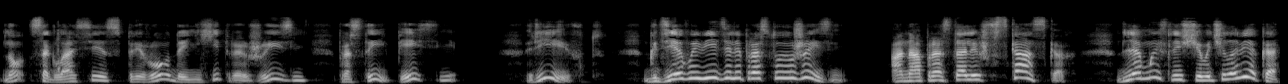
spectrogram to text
Но согласие с природой, нехитрая жизнь, простые песни. Рифт, где вы видели простую жизнь? Она проста лишь в сказках. Для мыслящего человека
